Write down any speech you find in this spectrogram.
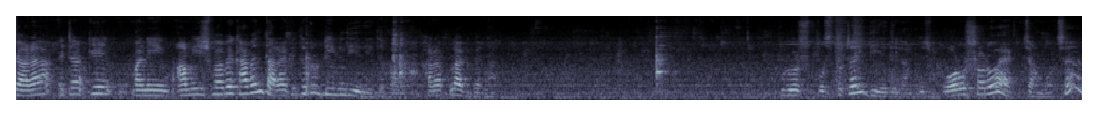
যারা এটাকে মানে আমিষভাবে খাবেন, তারা কিন্তু একটু ডিম দিয়ে দিতে পারেন খারাপ লাগবে না। পুরো পোস্তটাই দিয়ে দিলাম, বেশ বড় সড়ো এক চামচ হ্যাঁ?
